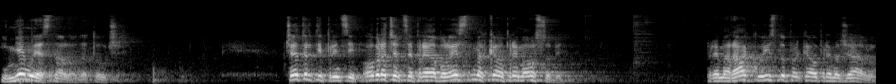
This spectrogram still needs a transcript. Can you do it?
I njemu je stalo da to uči. Četvrti princip, obraćati se prema bolestima kao prema osobi. Prema raku isto pa kao prema đavlu.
